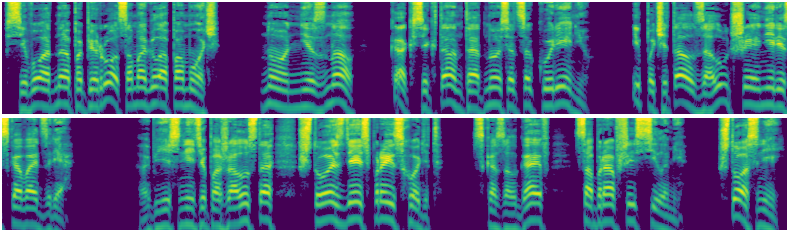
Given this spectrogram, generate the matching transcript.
Всего одна папироса могла помочь, но он не знал, как сектанты относятся к курению, и почитал за лучшее не рисковать зря. «Объясните, пожалуйста, что здесь происходит?» — сказал Гаев, собравшись силами. «Что с ней?»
